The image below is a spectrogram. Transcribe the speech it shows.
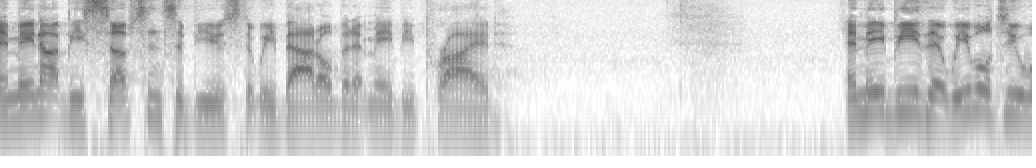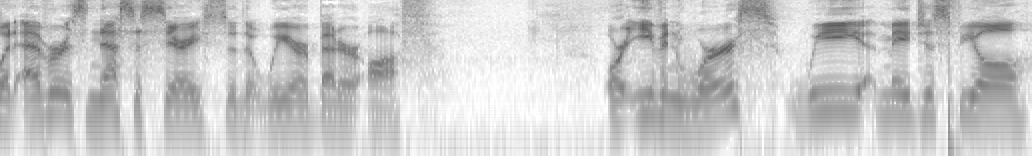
It may not be substance abuse that we battle, but it may be pride. It may be that we will do whatever is necessary so that we are better off. Or even worse, we may just feel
